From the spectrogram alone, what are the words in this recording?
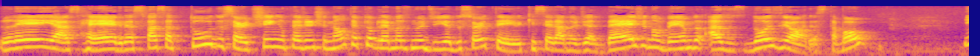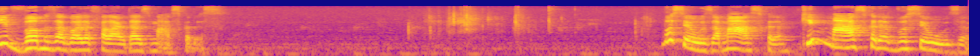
leia as regras, faça tudo certinho para a gente não ter problemas no dia do sorteio, que será no dia 10 de novembro, às 12 horas, tá bom? E vamos agora falar das máscaras. Você usa máscara? Que máscara você usa?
